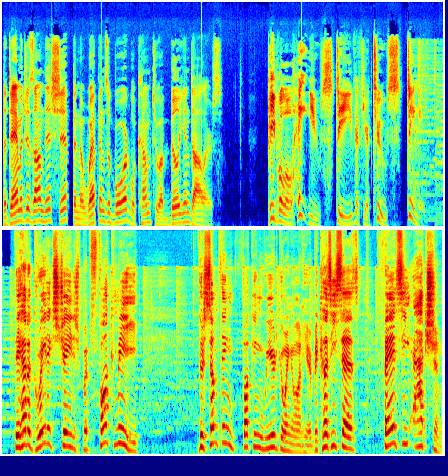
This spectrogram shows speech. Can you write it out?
The damages on this ship and the weapons aboard will come to a billion dollars. People'll hate you, Steve, if you're too stingy. They have a great exchange, but fuck me. There's something fucking weird going on here because he says, fancy action.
